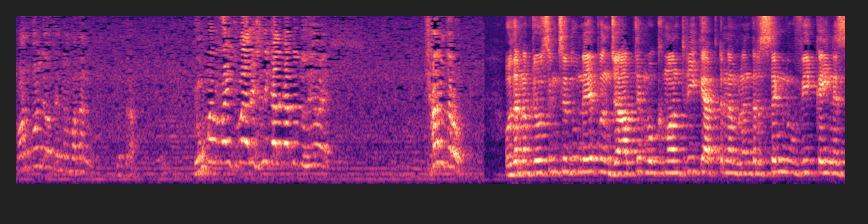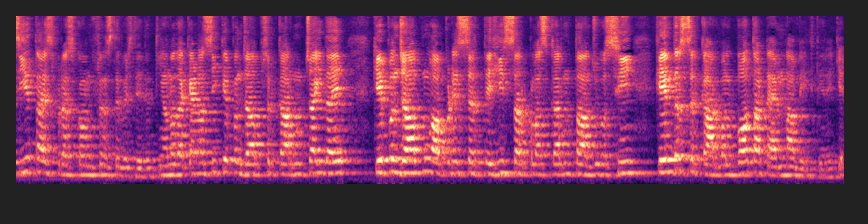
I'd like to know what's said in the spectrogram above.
ਕੌਣ ਕੌਣ ਦੇ ਉੱਤੇ ਨੰਬਰ ਨਹੀਂ ਪੁੱਤਰਾ ਹਿਊਮਨ ਰਾਈਟਸ ਵਾਇਲੇਸ਼ਨ ਦੀ ਗੱਲ ਕਰਦੇ ਤੁਸੀਂ ਓਏ ਸ਼ਰਮ ਕਰੋ ਉਧਰ ਨਵਜੋਤ ਸਿੰਘ ਸਿੱਧੂ ਨੇ ਪੰਜਾਬ ਦੇ ਮੁੱਖ ਮੰਤਰੀ ਕੈਪਟਨ ਅਮਰਿੰਦਰ ਸਿੰਘ ਨੂੰ ਵੀ ਕਈ ਨਸੀਹਤਾਂ ਇਸ ਪ੍ਰੈਸ ਕਾਨਫਰੰਸ ਦੇ ਵਿੱਚ ਦੇ ਦਿੱਤੀਆਂ। ਉਹਨਾਂ ਦਾ ਕਹਿਣਾ ਸੀ ਕਿ ਪੰਜਾਬ ਸਰਕਾਰ ਨੂੰ ਚਾਹੀਦਾ ਹੈ ਕਿ ਪੰਜਾਬ ਨੂੰ ਆਪਣੇ ਸਿਰ ਤੇ ਹੀ ਸਰਪਲਸ ਕਰਨ ਤਾਂ ਜੋ ਅਸੀਂ ਕੇਂਦਰ ਸਰਕਾਰ ਵੱਲ ਬਹੁਤਾ ਟਾਈਮ ਨਾ ਵੇਖਦੇ ਰਹੀਏ।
